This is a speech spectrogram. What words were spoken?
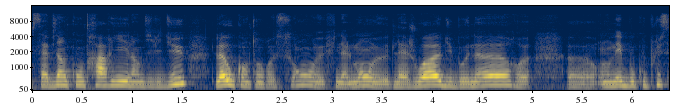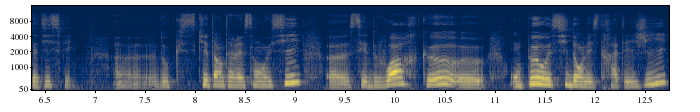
ça vient contrarier l'individu, là où quand on ressent finalement de la joie, du bonheur, on est beaucoup plus satisfait. donc ce qui est intéressant aussi, c'est de voir qu'on on peut aussi dans les stratégies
